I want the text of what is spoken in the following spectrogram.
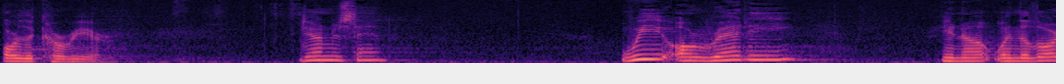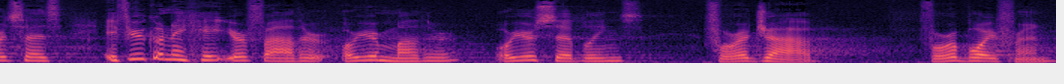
or the career. Do you understand? We already, you know, when the Lord says, if you're going to hate your father or your mother or your siblings for a job, for a boyfriend,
